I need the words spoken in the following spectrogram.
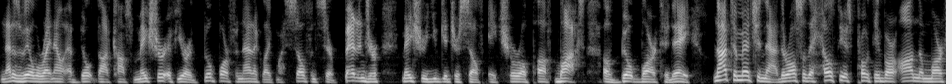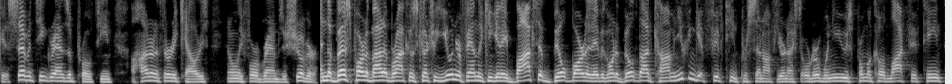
and that is available right now at built.com. So make sure if you're a Built Bar fanatic like myself and Sayre Bedinger, make sure you get yourself a churro puff box of Built Bar today. Not to mention that they're also the healthiest protein bar on the market 17 grams of protein, 130 calories, and only 4 grams of sugar. And the best part about it, Broncos Country, you and your family can get a box of Built Bar today by going to built.com and you can get 15% off your next order when you use promo code LOCK15.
